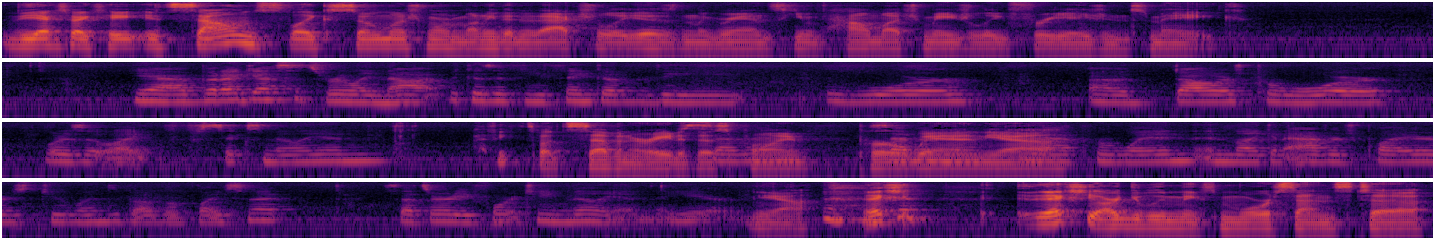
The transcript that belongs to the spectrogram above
the expectation it sounds like so much more money than it actually is in the grand scheme of how much major league free agents make. Yeah, but I guess it's really not because if you think of the war uh, dollars per war, what is it like six million? I think it's about seven or eight at seven, this point per seven, win. Yeah. yeah, per win, and like an average player is two wins above replacement. So that's already fourteen million a year. Yeah, it actually, it actually arguably makes more sense to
